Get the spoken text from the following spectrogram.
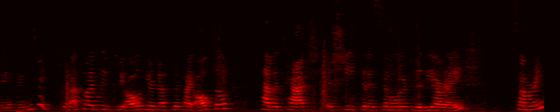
may have made a mistake. So that's what I believe to be all of your adjustments. I also have attached a sheet that is similar to the DRA summary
